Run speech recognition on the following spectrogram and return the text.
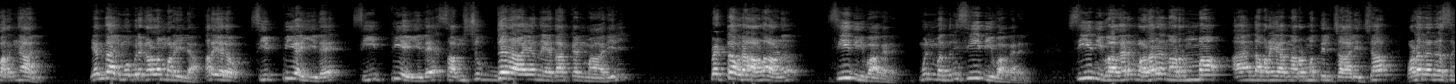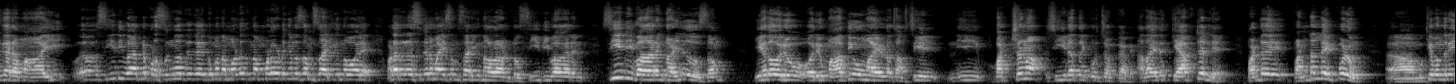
പറഞ്ഞാൽ എന്തായാലും മൂപ്പര് കള്ളം പറയില്ല? അറിയാലോ സി പി ഐയിലെ സി പി ഐയിലെ സംശുദ്ധരായ നേതാക്കന്മാരിൽ പെട്ട ഒരാളാണ് സി ദിവാകരൻ മുൻ മന്ത്രി സി ദിവാകരൻ. സി ദിവാകരൻ വളരെ നർമ്മ എന്താ പറയാ നർമ്മത്തിൽ ചാലിച്ച വളരെ രസകരമായി സി ദിവാകരന്റെ പ്രസംഗമൊക്കെ കേൾക്കുമ്പോൾ നമ്മൾ നമ്മളോട് ഇങ്ങനെ സംസാരിക്കുന്ന പോലെ വളരെ രസകരമായി സംസാരിക്കുന്ന ആളാണ് കേട്ടോ സി ദിവാകരൻ. സി ദിവാകരൻ കഴിഞ്ഞ ദിവസം ഏതോ ഒരു ഒരു മാധ്യമവുമായുള്ള ചർച്ചയിൽ ഈ ഭക്ഷണ ശീലത്തെ കുറിച്ചൊക്കെ അതായത് ക്യാപ്റ്റന്റെ പണ്ട് പണ്ടല്ല ഇപ്പോഴും മുഖ്യമന്ത്രി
